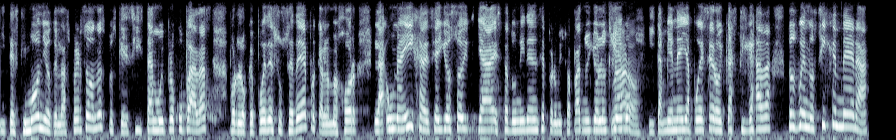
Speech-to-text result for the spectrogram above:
y testimonios de las personas, pues que sí están muy preocupadas por lo que puede suceder, porque a lo mejor la, una hija decía, yo soy ya estadounidense, pero mis papás no, yo los llevo, y también ella puede ser hoy castigada. Entonces, bueno, sí genera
